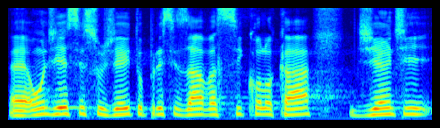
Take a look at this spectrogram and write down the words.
é, onde esse sujeito precisava se colocar diante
